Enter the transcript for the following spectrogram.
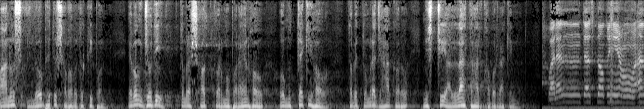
মানুষ লোভ হেতু স্বভাবত কৃপণ এবং যদি তোমরা সৎ কর্মপরায়ণ হও ও মুত্তাকি হও তবে তোমরা যাহা করো নিশ্চয়ই আল্লাহ তাহার খবর রাখেন ولن تستطيعوا أن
